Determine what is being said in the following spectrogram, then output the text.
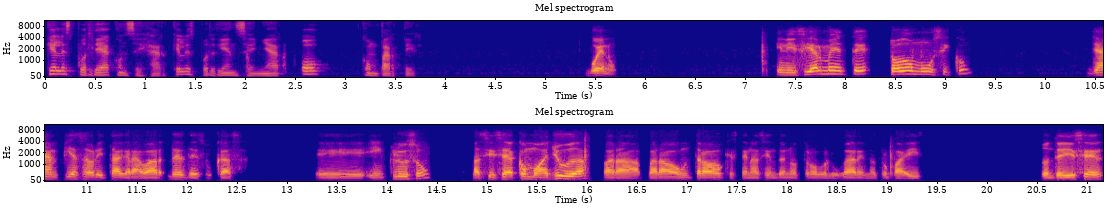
¿qué les podría aconsejar? ¿Qué les podría enseñar o compartir? Bueno, inicialmente todo músico ya empieza ahorita a grabar desde su casa. Eh, incluso así sea como ayuda para, un trabajo que estén haciendo en otro lugar, en otro país, donde dicen,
